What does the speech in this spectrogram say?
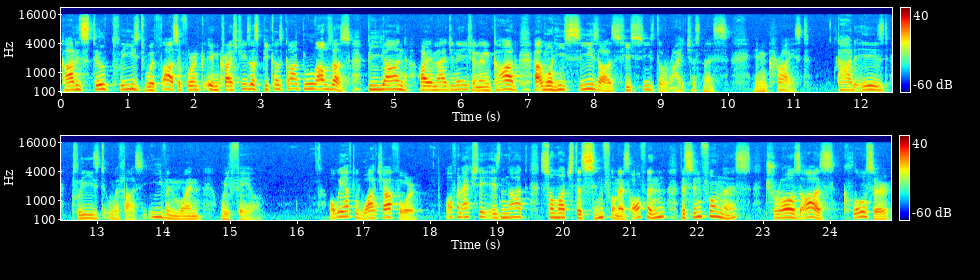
God is still pleased with us if we're in Christ Jesus because God loves us beyond our imagination. And God, uh, when He sees us, He sees the righteousness in Christ. God is pleased with us even when we fail. What we have to watch out for often actually is not so much the sinfulness. Often the sinfulness draws us closer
